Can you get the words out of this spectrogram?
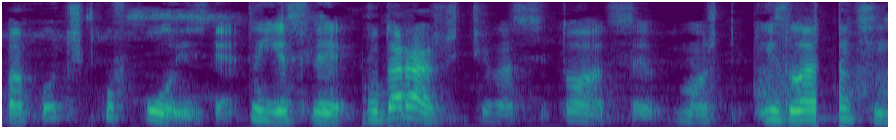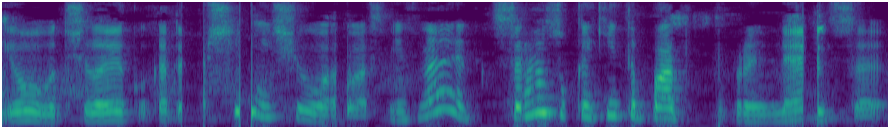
попутчику в поезде. Если будоражащая вас ситуация, может изложить ее вот человеку, который вообще ничего о вас не знает, сразу какие-то паттерны проявляются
